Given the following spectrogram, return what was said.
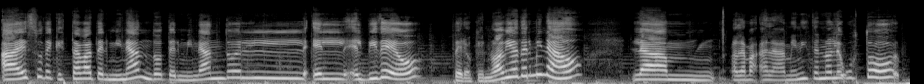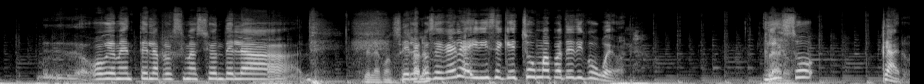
a eso de que estaba terminando, terminando el, el, el video, pero que no había terminado, la, mm, a, la, a la ministra no le gustó, eh, obviamente, la aproximación de la, De la de concejala. la concejala y dice que es show más patético, huevón. Y Claro. eso, claro,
